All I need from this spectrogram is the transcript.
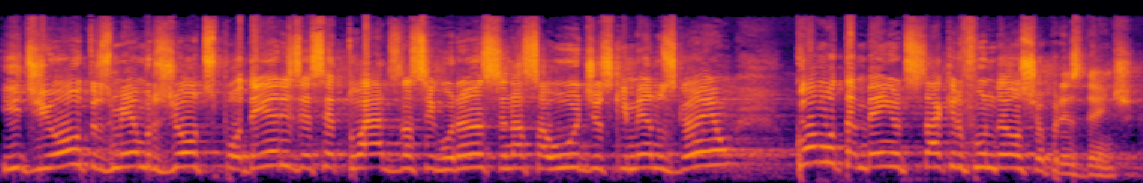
e de outros membros de outros poderes, excetuados na segurança e na saúde, os que menos ganham, como também o destaque do fundão, senhor presidente.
